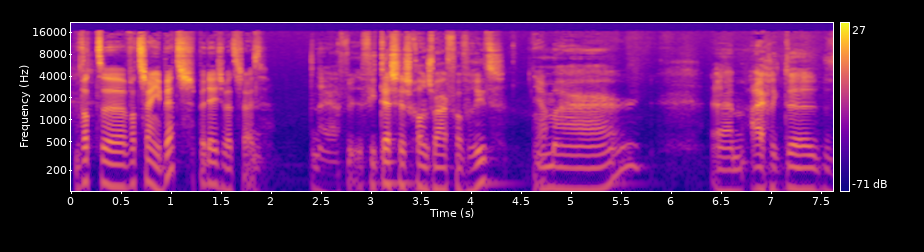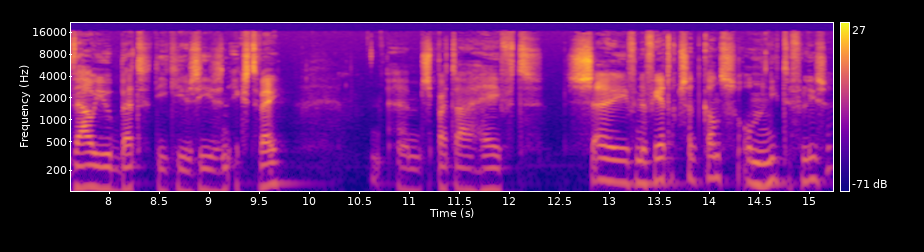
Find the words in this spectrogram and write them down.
wat, wat zijn je bets bij deze wedstrijd? Nou ja, Vitesse is gewoon zwaar favoriet. Ja. Maar ehm, eigenlijk de value bet die ik hier zie is een x2. Ehm, Sparta heeft 47% kans om niet te verliezen.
